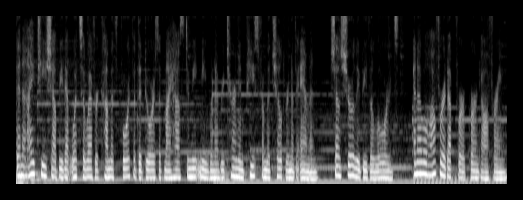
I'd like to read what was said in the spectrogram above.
then it shall be that whatsoever cometh forth of the doors of my house to meet me when I return in peace from the children of Ammon, shall surely be the Lord's, and I will offer it up for a burnt offering.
